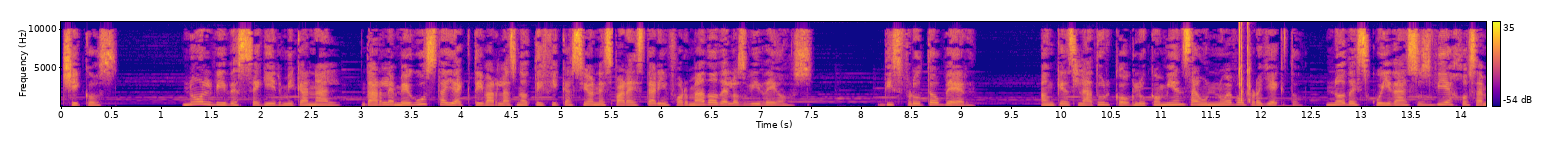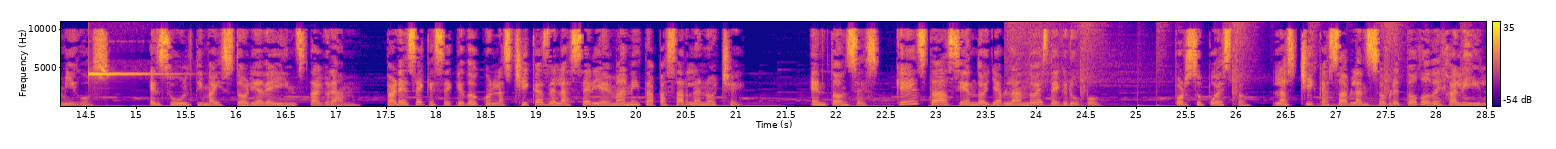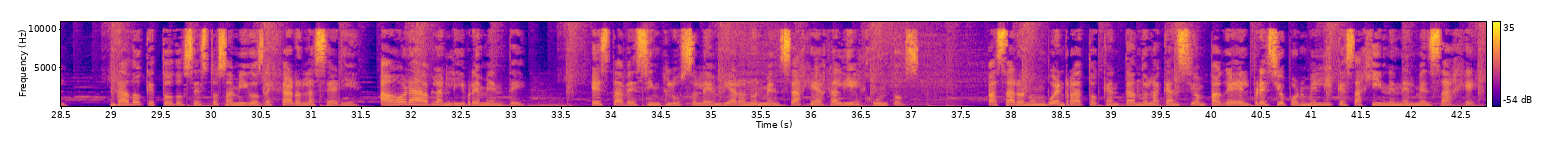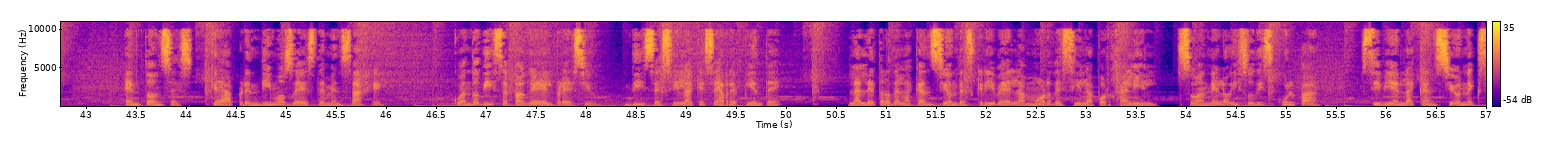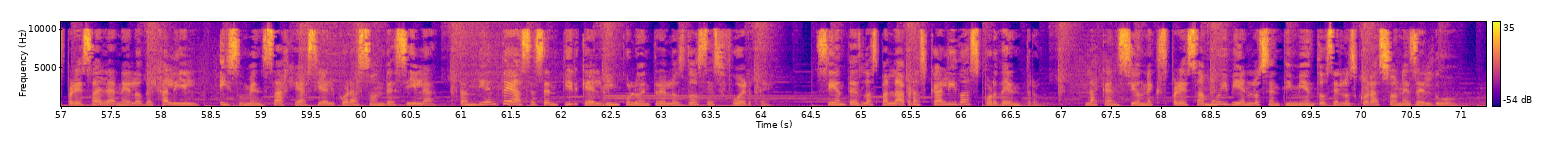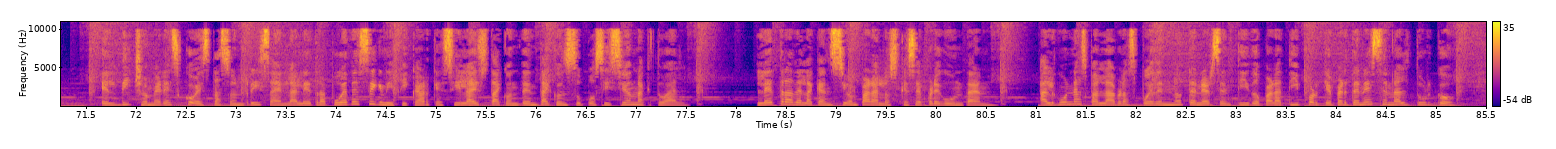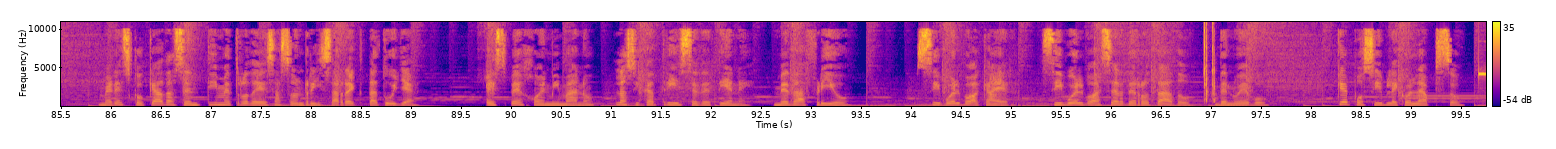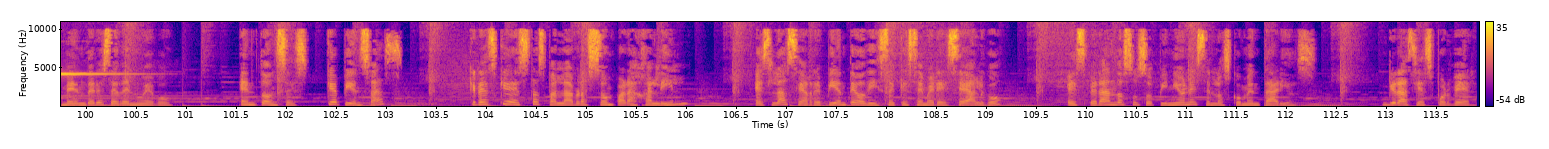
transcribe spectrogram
chicos. No olvides seguir mi canal, darle me gusta y activar las notificaciones para estar informado de los videos. Disfruto ver. Aunque la Turcoglu comienza un nuevo proyecto, no descuida a sus viejos amigos. En su última historia de Instagram, parece que se quedó con las chicas de la serie Manita a pasar la noche. Entonces, ¿qué está haciendo y hablando este grupo? Por supuesto, las chicas hablan sobre todo de Jalil. Dado que todos estos amigos dejaron la serie, ahora hablan libremente. Esta vez incluso le enviaron un mensaje a Jalil juntos. Pasaron un buen rato cantando la canción Pagué el precio por Melike Sahin en el mensaje. Entonces, ¿qué aprendimos de este mensaje? Cuando dice pagué el precio, ¿dice Sila que se arrepiente? La letra de la canción describe el amor de Sila por Jalil, su anhelo y su disculpa. Si bien la canción expresa el anhelo de Jalil, y su mensaje hacia el corazón de Sila, también te hace sentir que el vínculo entre los dos es fuerte. Sientes las palabras cálidas por dentro. La canción expresa muy bien los sentimientos en los corazones del dúo. El dicho merezco esta sonrisa en la letra puede significar que Sila está contenta con su posición actual. Letra de la canción para los que se preguntan. Algunas palabras pueden no tener sentido para ti porque pertenecen al turco. Merezco cada centímetro de esa sonrisa recta tuya. Espejo en mi mano, la cicatriz se detiene, me da frío. Si vuelvo a caer, si vuelvo a ser derrotado, de nuevo. ¿Qué posible colapso, me enderece de nuevo. Entonces, ¿qué piensas? ¿Crees que estas palabras son para Jalil? ¿Esla se arrepiente o dice que se merece algo? Esperando sus opiniones en los comentarios. Gracias por ver.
